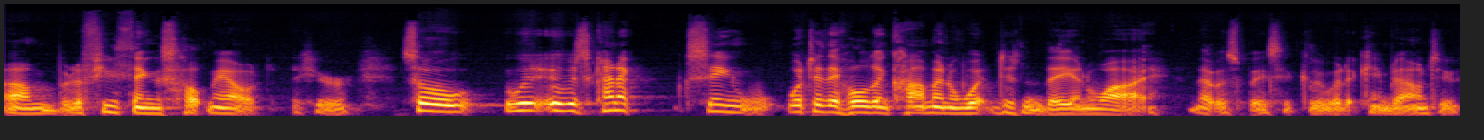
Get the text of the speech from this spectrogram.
Um, but a few things helped me out here. So it was kind of seeing what do they hold in common and what didn't they and why. That was basically what it came down to.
